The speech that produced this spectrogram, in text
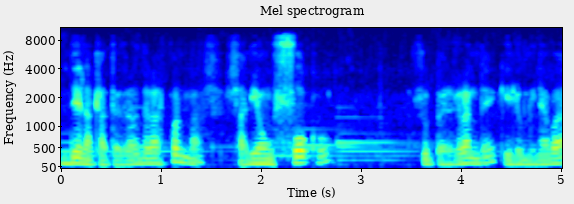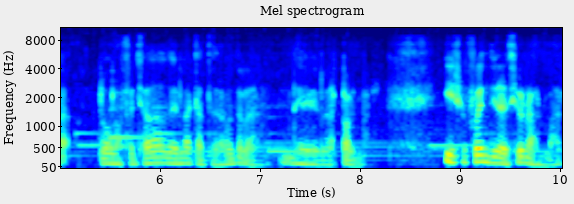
de la Catedral de Las Palmas. Salía un foco súper grande que iluminaba toda la fachada de la Catedral de, Las Palmas y se fue en dirección al mar.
